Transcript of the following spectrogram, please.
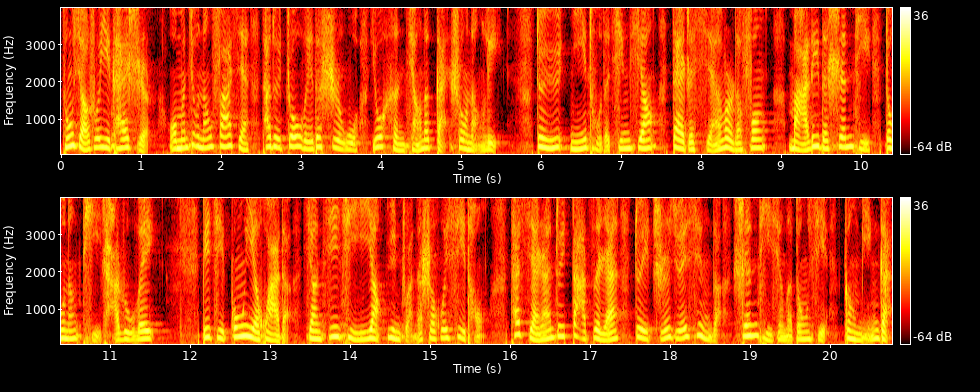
从小说一开始，我们就能发现他对周围的事物有很强的感受能力，对于泥土的清香、带着咸味的风、玛丽的身体都能体察入微。比起工业化的像机器一样运转的社会系统，他显然对大自然、对直觉性的身体性的东西更敏感。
